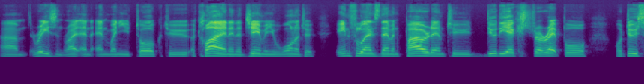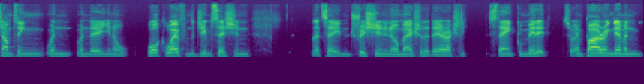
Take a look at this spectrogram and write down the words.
um, reason, right? And and when you talk to a client in a gym and you wanted to influence them, empower them to do the extra rep or or do something when when they you know walk away from the gym session, let's say nutrition, you know, make sure that they are actually staying committed. So empowering them and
